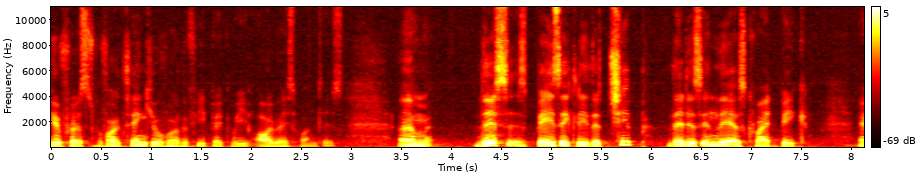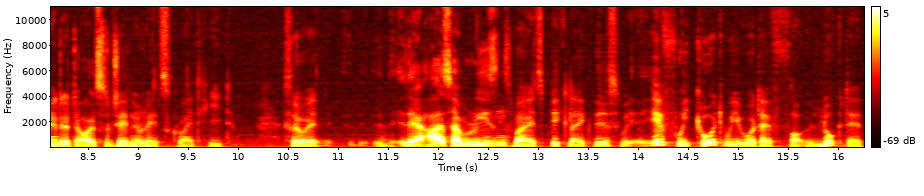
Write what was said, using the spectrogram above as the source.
you first of all. Thank you for the feedback. We always want this. Um, this is basically the chip that is in there is quite big, and it also generates quite heat. So uh, there are some reasons why it's big like this. We if we could, we would have looked at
